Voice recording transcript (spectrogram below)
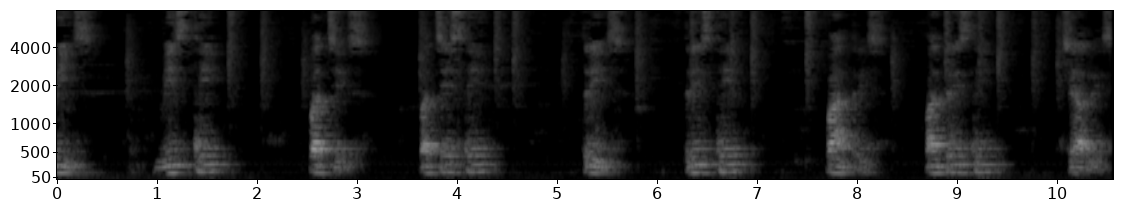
વીસ વીસથી પચીસ પચીસથી ત્રીસ ત્રીસથી પાંત્રીસ પાંત્રીસથી ચાલીસ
